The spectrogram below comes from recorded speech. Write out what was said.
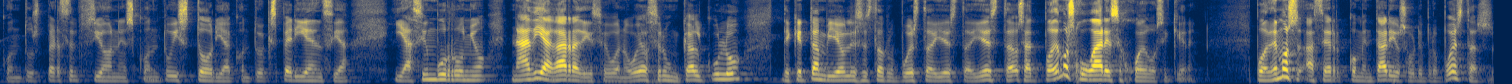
con tus percepciones, con tu historia, con tu experiencia y hace un burruño. Nadie agarra y dice, bueno, voy a hacer un cálculo de qué tan viable es esta propuesta y esta y esta. O sea, podemos jugar ese juego si quieren. Podemos hacer comentarios sobre propuestas,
